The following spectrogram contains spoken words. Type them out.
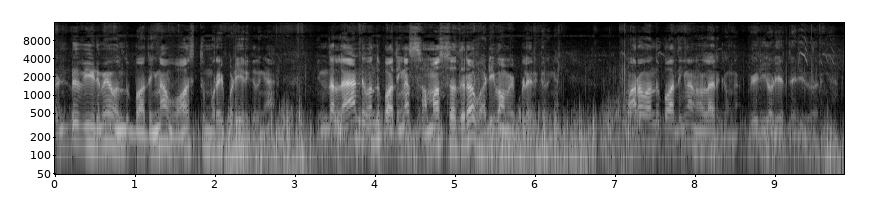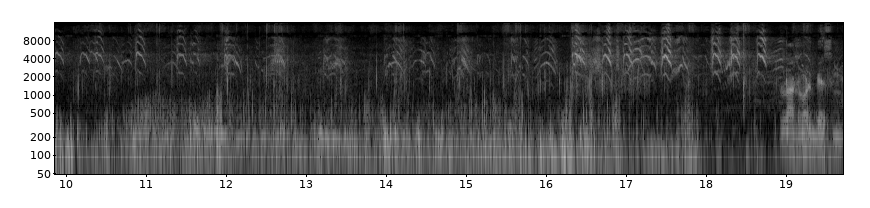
ரெண்டு வீடுமே வந்து பார்த்திங்கன்னா வாஸ்து முறைப்படி இருக்குதுங்க. இந்த லேண்டு வந்து பார்த்திங்கன்னா சமசதுர வடிவமைப்பில் இருக்குதுங்க. மரம் வந்து பார்த்திங்கன்னா நல்லா இருக்குங்க. வீடியோலேயே தெரியுது வருங்க ஃபுல்லாக ரோடு பேஸுங்க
